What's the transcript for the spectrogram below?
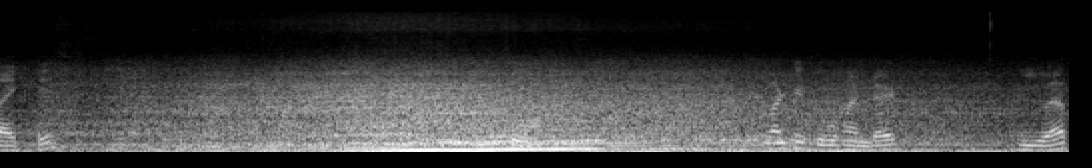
like this. Twenty two hundred UF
